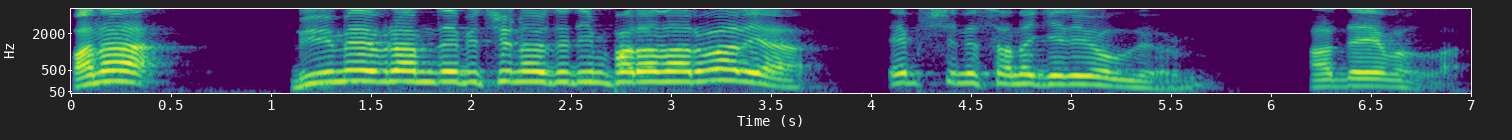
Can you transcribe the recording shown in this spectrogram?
Bana büyüme evremde bütün ödediğim paralar var ya. Hepsini sana geri yolluyorum. Hadi eyvallah.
